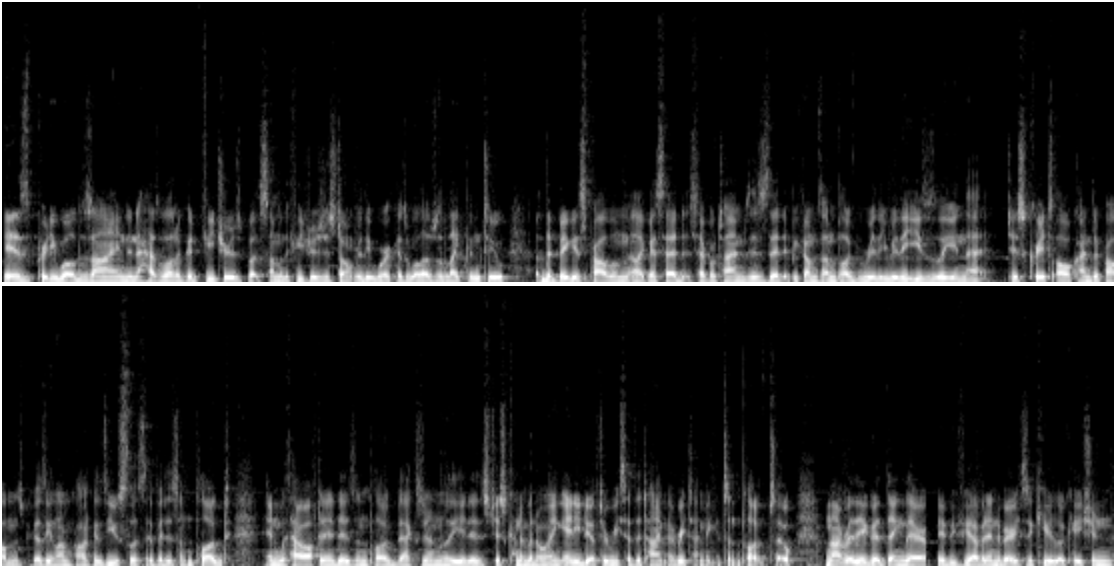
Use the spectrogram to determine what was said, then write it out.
is pretty well designed and it has a lot of good features, but some of the features just don't really work as well as I'd like them to. The biggest problem, like I said several times, is that it becomes unplugged really, really easily and that just creates all kinds of problems because the alarm clock is useless if it is unplugged. And with how often it is unplugged accidentally it is just kind of annoying and you do have to reset the time every time it gets unplugged. So not really a good thing there. Maybe if you have it in a very secure location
